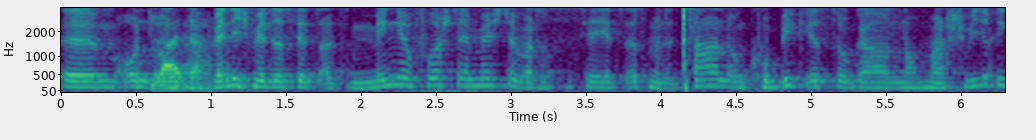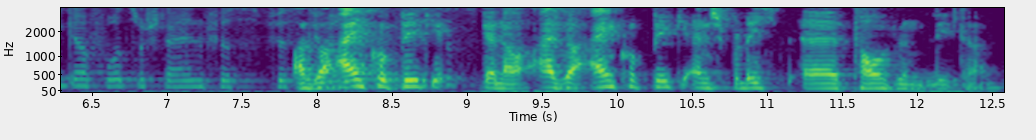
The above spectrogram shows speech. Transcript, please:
Ähm, und, Leider. wenn ich mir das jetzt als Menge vorstellen möchte, weil das ist ja jetzt erstmal eine Zahl und Kubik ist sogar nochmal schwieriger vorzustellen fürs, fürs Also Thema. ein Kubik, genau, also ein Kubik entspricht äh, 1000 Litern.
